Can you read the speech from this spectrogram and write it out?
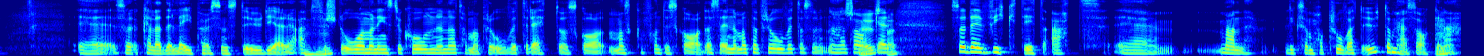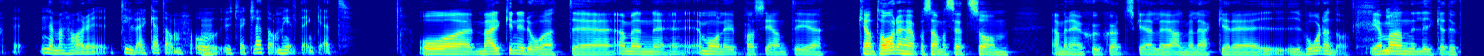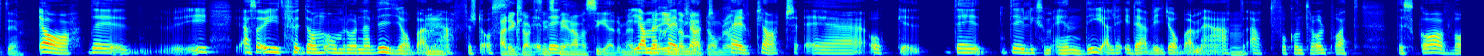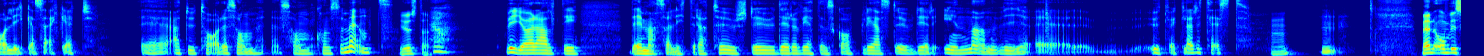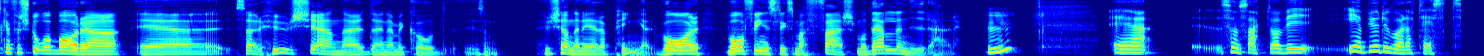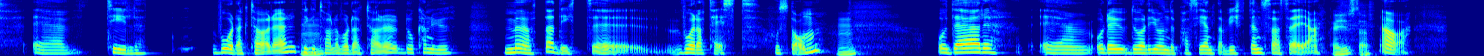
eh, så kallade layperson-studier. Att Mhm. förstår man instruktionerna, tar man provet rätt och ska, man får inte skada sig när man tar provet och sådana här Ja, saker. det. Så det är viktigt att eh, man liksom har provat ut de här sakerna eh, när man har tillverkat dem och Mm. utvecklat dem helt enkelt. Och märker ni då att eh, ja, men, eh, en vanlig patient är, kan ta det här på samma sätt som ja, men en sjuksköterska eller allmänläkare i, i vården då? Är man lika duktig? Ja, det, i, alltså i för de områdena vi jobbar Mm. med förstås. Ja, det är klart, det finns mer avancerade, men, ja, men självklart. självklart. Eh, och det, det är liksom en del i det vi jobbar med. Att, Mm. att få kontroll på att det ska vara lika säkert eh, att du tar det som, som konsument. Just det. Vi gör alltid det är massa litteraturstudier och vetenskapliga studier innan vi eh, ett test. Mm. Mm. Men om vi ska förstå bara eh, så här, hur tjänar Dynamic Code, liksom, hur tjänar ni era pengar? Var, var finns liksom affärsmodellen i det här? Mm. Eh, som sagt var, vi erbjuder våra test eh, till vårdaktörer, digitala vårdaktörer. Då kan du ju möta ditt, eh, våra test hos dem. Mm. Och, där, eh, och det, då är det ju under patientavgiften så att säga. Ja, just det. Ja.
